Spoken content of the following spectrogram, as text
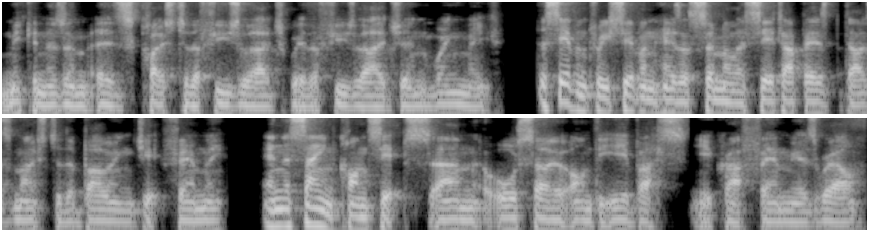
mechanism is close to the fuselage where the fuselage and wing meet. The 737 has a similar setup as does most of the Boeing jet family. And the same concepts um, also on the Airbus aircraft family as well.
